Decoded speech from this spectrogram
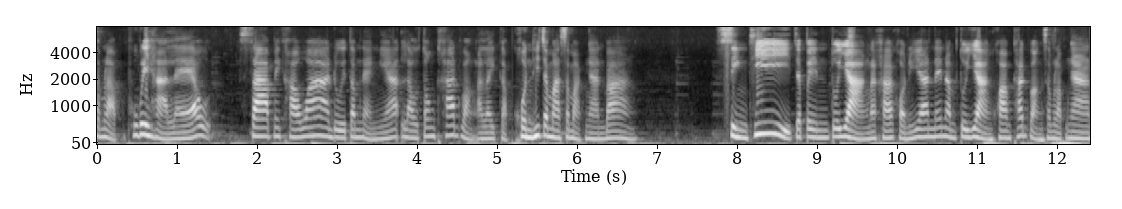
สำหรับผู้บริหารแล้ว ทราบไหมคะว่าโดยตำแหน่งนี้เราต้องคาดหวังอะไรกับคนที่จะมาสมัครงานบ้าง สิ่งที่จะเป็นตัวอย่างนะคะ ขออนุญาตแนะนำตัวอย่างความคาดหวังสำหรับงาน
